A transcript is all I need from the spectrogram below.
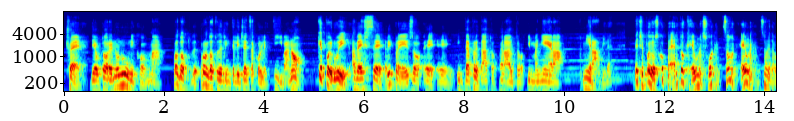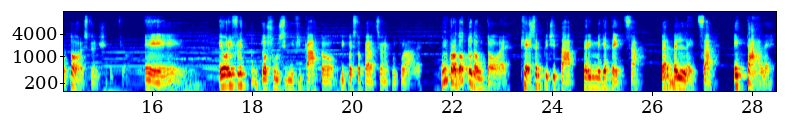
cioè di autore non unico, ma prodotto, de- prodotto dell'intelligenza collettiva, no? Che poi lui avesse ripreso e, e interpretato, peraltro, in maniera mirabile. Invece poi ho scoperto che è una sua canzone, è una canzone d'autore, Sfiorisci bel fiore. E, e ho riflettuto sul significato di questa operazione culturale. Un prodotto d'autore che semplicità, per immediatezza, per bellezza, è tale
